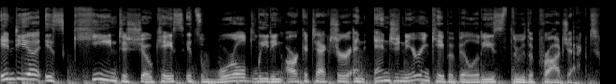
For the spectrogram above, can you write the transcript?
India is keen to showcase its world-leading architecture and engineering capabilities through the project.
